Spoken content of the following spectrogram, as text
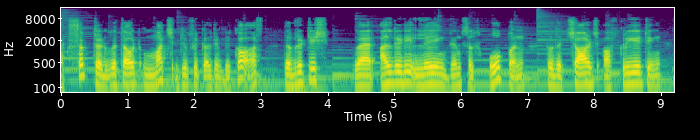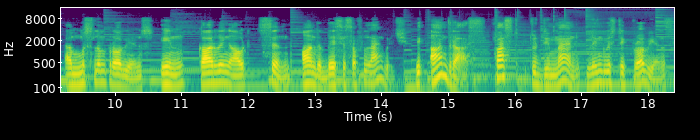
accepted without much difficulty because the British were already laying themselves open to the charge of creating a Muslim province in carving out Sindh on the basis of language. The Andhras, first to demand linguistic province,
